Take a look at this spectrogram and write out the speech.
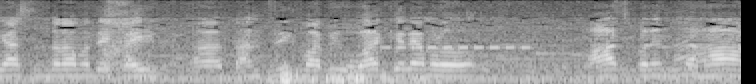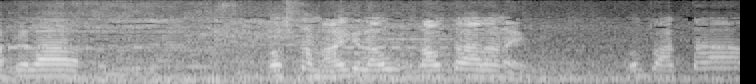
या संदर्भामध्ये काही तांत्रिक बाबी उभा केल्यामुळं आजपर्यंत हा आपल्याला बसचा मागे लावू लावता आला नाही. परंतु आता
